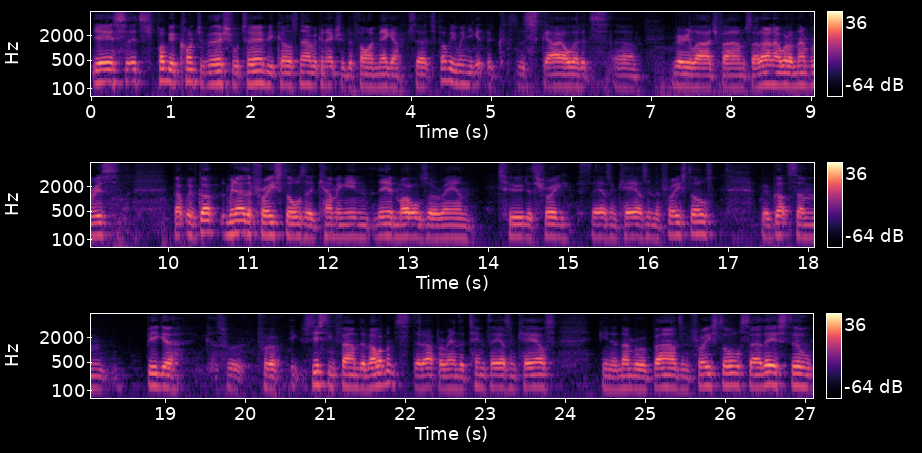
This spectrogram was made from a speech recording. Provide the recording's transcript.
Yes, it's probably a controversial term because now we can actually define mega. So it's probably when you get the, the scale that it's um, very large farms. So I don't know what a number is. But we've got we know the freestalls that are coming in. Their models are around two to three thousand cows in the freestalls. We've got some bigger for, for existing farm developments that are up around the ten thousand cows in a number of barns and free stalls. So they're still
